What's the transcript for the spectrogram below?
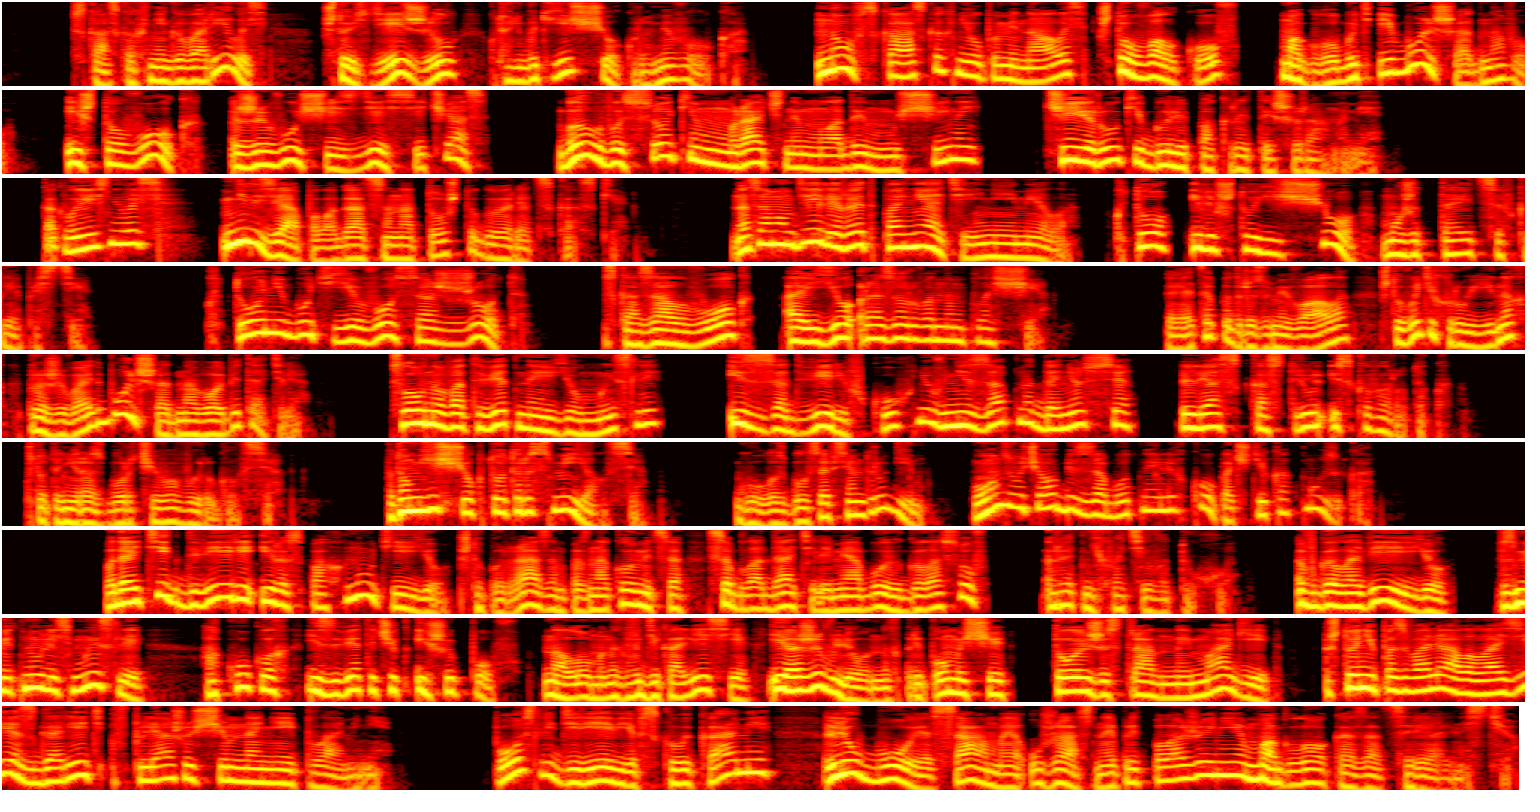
В сказках не говорилось, что здесь жил кто-нибудь еще, кроме волка. Но в сказках не упоминалось, что волков могло быть и больше одного, и что волк, живущий здесь сейчас, был высоким мрачным молодым мужчиной, чьи руки были покрыты шрамами. Как выяснилось, нельзя полагаться на то, что говорят сказки. На самом деле Ред понятия не имела, кто или что еще может таиться в крепости. «Кто-нибудь его сожжет», — сказал волк о ее разорванном плаще. Это подразумевало, что в этих руинах проживает больше одного обитателя. Словно в ответ на ее мысли из-за двери в кухню внезапно донесся лязг кастрюль и сковородок. Кто-то неразборчиво выругался. Потом еще кто-то рассмеялся. Голос был совсем другим. Он звучал беззаботно и легко, почти как музыка. Подойти к двери и распахнуть ее, чтобы разом познакомиться с обладателями обоих голосов, Ред не хватило духу. В голове ее взметнулись мысли о куклах из веточек и шипов, наломанных в диколесье и оживленных при помощи той же странной магии, что не позволяло лозе сгореть в пляшущем на ней пламени. После деревьев с клыками любое самое ужасное предположение могло оказаться реальностью.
